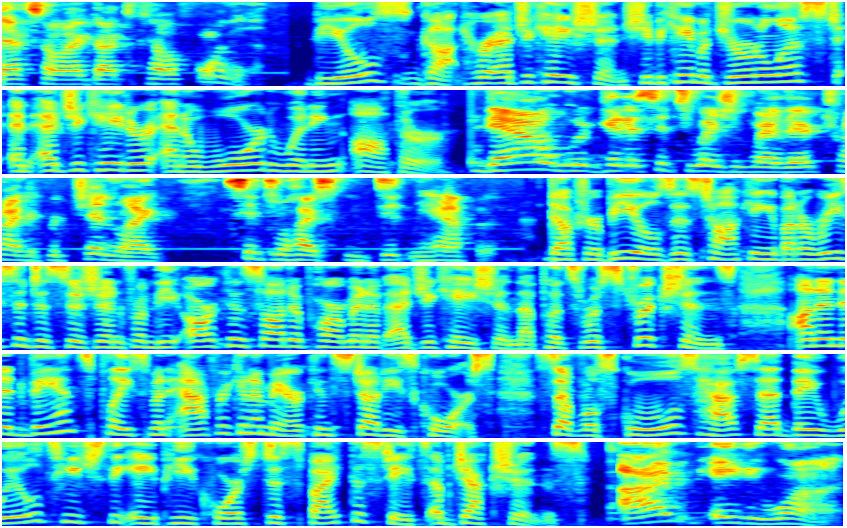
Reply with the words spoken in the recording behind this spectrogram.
that's how I got to California. Beals got her education. She became a journalist, an educator, and award winning author. Now we're in a situation where they're trying to pretend like Central High School didn't happen. Dr. Beals is talking about a recent decision from the Arkansas Department of Education that puts restrictions on an advanced placement African American studies course. Several schools have said they will teach the AP course despite the state's objections. I'm 81.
